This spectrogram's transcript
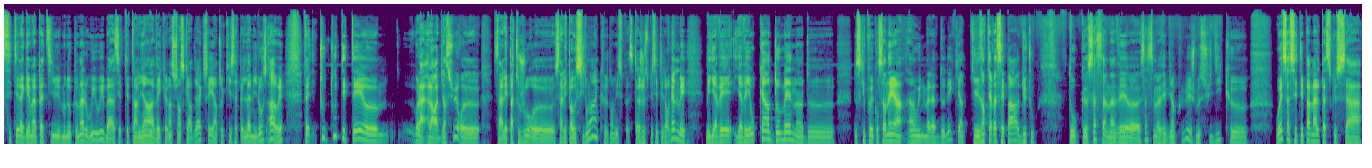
C'était la gammapathie monoclonale, oui, oui, bah c'est peut-être un lien avec l'insuffisance cardiaque. Il y a un truc qui s'appelle l'amylose. Ah ouais. Enfin, tout, tout était euh, voilà. Alors bien sûr, euh, ça allait pas toujours, euh, ça allait pas aussi loin que dans les stages de spécialité d'organes, mais mais il y avait il y avait aucun domaine de de ce qui pouvait concerner un, ou une malade donnée qui qui les intéressait pas du tout. Donc euh, ça, ça m'avait ça, ça m'avait bien plu et je me suis dit que ouais, ça c'était pas mal parce que ça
